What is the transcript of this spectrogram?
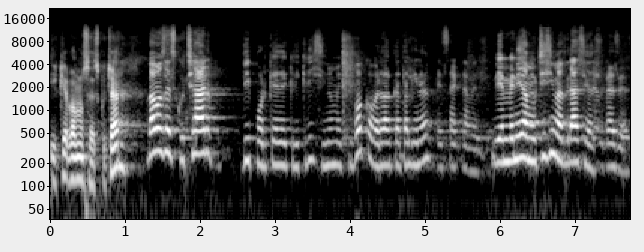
¿Y qué vamos a escuchar? Vamos a escuchar Di por qué de Cricri, si no me equivoco, ¿verdad, Catalina? Exactamente. Bienvenida, muchísimas gracias. Gracias.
